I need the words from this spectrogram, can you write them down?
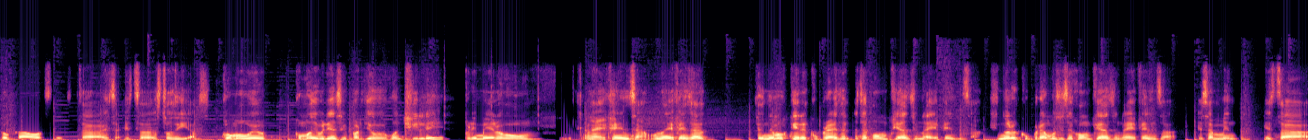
tocados estos días. ¿Cómo, veo, ¿Cómo debería ser el partido con Chile? Primero, la defensa. Una defensa tenemos que recuperar esa, confianza en la defensa. Si no recuperamos esa confianza en la defensa, esa, esa,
